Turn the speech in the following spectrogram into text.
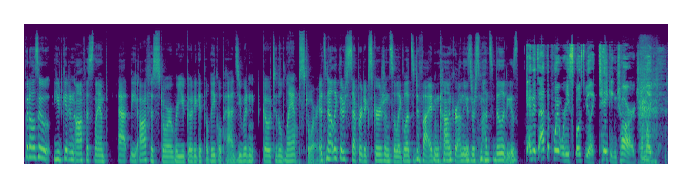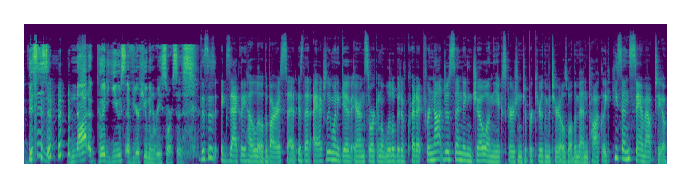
But also, you'd get an office lamp at the office store where you go to get the legal pads. You wouldn't go to the lamp store. It's not like there's separate excursions, so like let's divide and conquer on these responsibilities. and it's at the point where he's supposed to be like taking charge. And I'm like, this is not a good use of your human resources. This is exactly how low the bar is set, is that I actually want to give Aaron Sorkin a little bit of credit for not just sending Joe on the excursion to procure the materials while the men talk. Like he sends Sam out too.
